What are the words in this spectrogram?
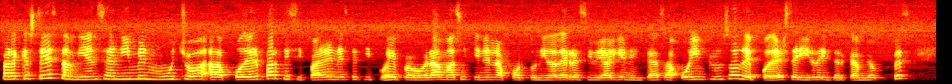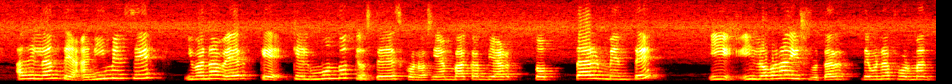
para que ustedes también se animen mucho a poder participar en este tipo de programas si tienen la oportunidad de recibir a alguien en casa o incluso de poder seguir de intercambio. Pues adelante, anímense y van a ver que, que el mundo que ustedes conocían va a cambiar totalmente y, lo van a disfrutar de una forma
